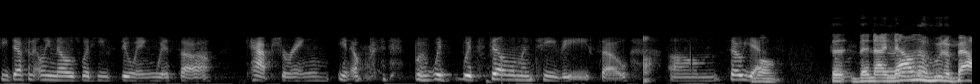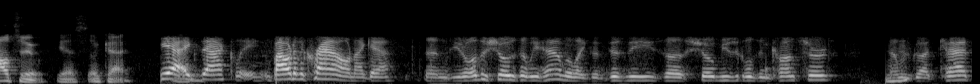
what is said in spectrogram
he definitely knows what he's doing with uh, capturing, you know, with with film and TV. So, um, so yes. well, th- then I now know who to bow to. Yes, okay. Yeah, exactly. Bow to the crown, I guess. And you know, other shows that we have are like the Disney's uh, show musicals in concert, Mm-hmm. and we've got Cats,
